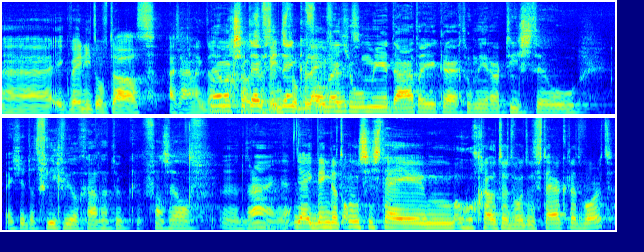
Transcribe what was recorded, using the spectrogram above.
Uh, ik weet niet of dat uiteindelijk dan ja, maar de grootste winst denken oplevert. Van, weet je, hoe meer data je krijgt, hoe meer artiesten, hoe, weet je, dat vliegwiel gaat natuurlijk vanzelf uh, draaien. Hè? Ja, ik denk dat ons systeem, hoe groter het wordt, hoe sterker het wordt.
